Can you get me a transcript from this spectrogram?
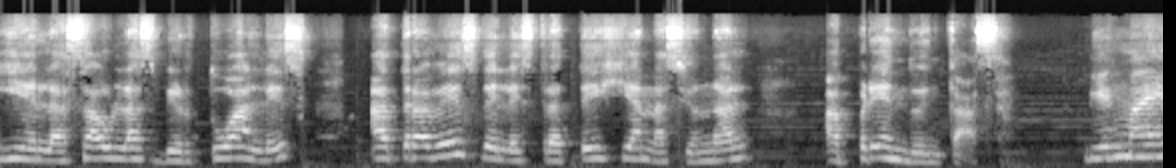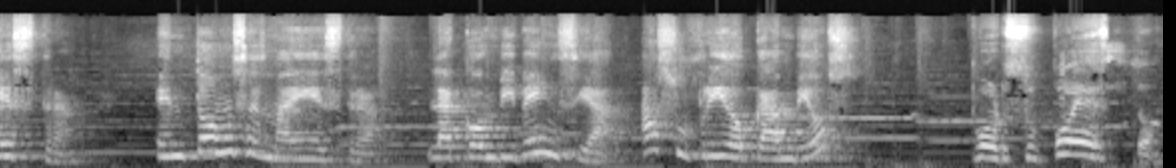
y en las aulas virtuales a través de la estrategia nacional Aprendo en casa. Bien, maestra. Entonces, maestra, ¿La convivencia ha sufrido cambios? Por supuesto.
